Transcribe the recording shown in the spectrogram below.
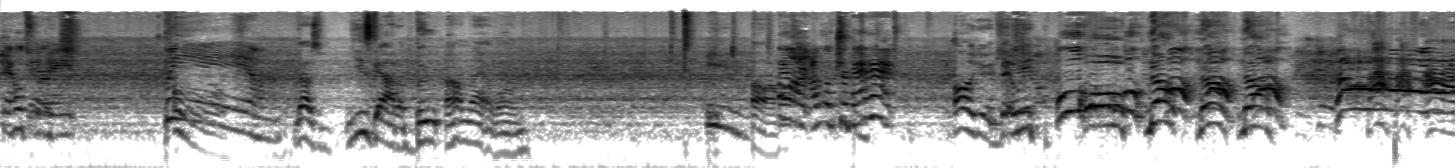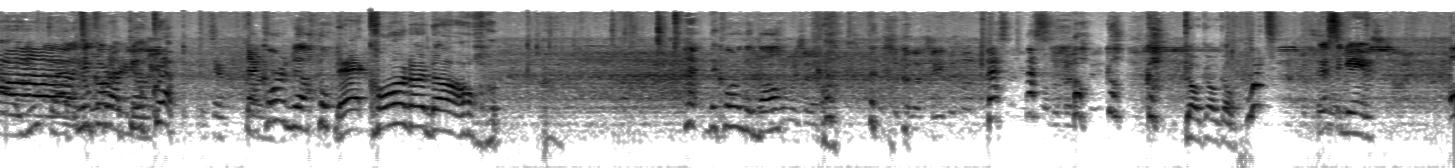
Okay, hold square. Bam. That was he's got a boot on that one. Oh, Oh, I'm gonna trip back. oh, dude, we. Oh, Oh, no, no, no. Ah, you it's a crap, you corner, crap, It's you a That corner though. crap. That corner though. the corner of the ball. Pass, pass. Oh, go, go. Go, go, go. What? That's the game. Oh!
